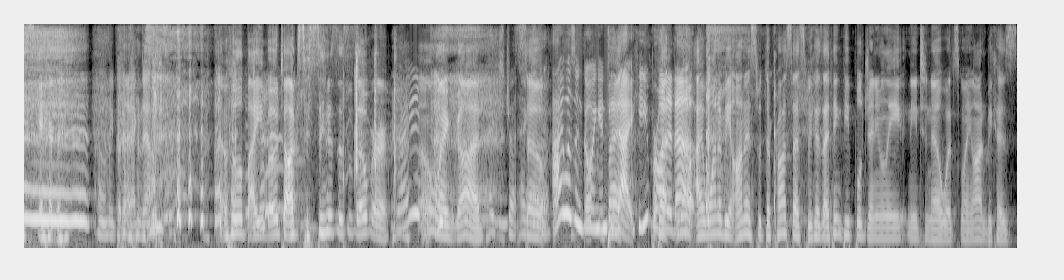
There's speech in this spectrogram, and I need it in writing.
scared. Oh, let me put it back down. I will buy you Botox as soon as this is over. Right? Oh my god. Extra, extra. So I wasn't going into But- that. He brought but it up. No, I want to be honest with the process because I think people genuinely need to know what's going on. Because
